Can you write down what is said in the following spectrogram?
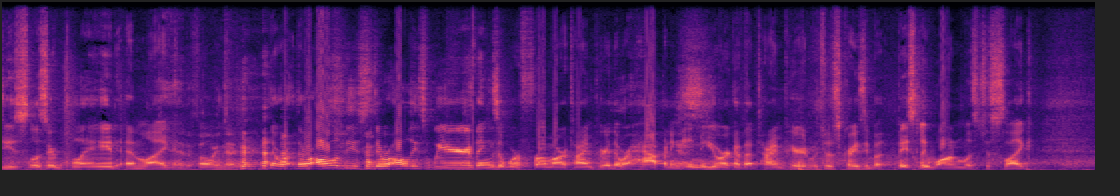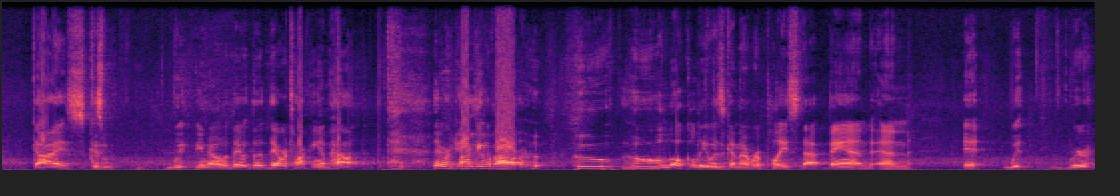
Jesus Lizard played, and like Yeah, the following night. there were there were all of these there were all these weird things that were from our time period that were happening in New York at that time period, which was crazy. But basically, Juan was just like, guys, because we, you know, they, they they were talking about they were talking about who who, who locally was going to replace that band, and it we, we're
